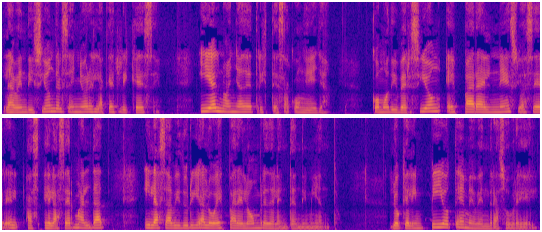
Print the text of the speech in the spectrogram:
La bendición del Señor es la que enriquece, y Él no añade tristeza con ella. Como diversión es para el necio hacer el, el hacer maldad, y la sabiduría lo es para el hombre del entendimiento. Lo que el impío teme vendrá sobre él,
